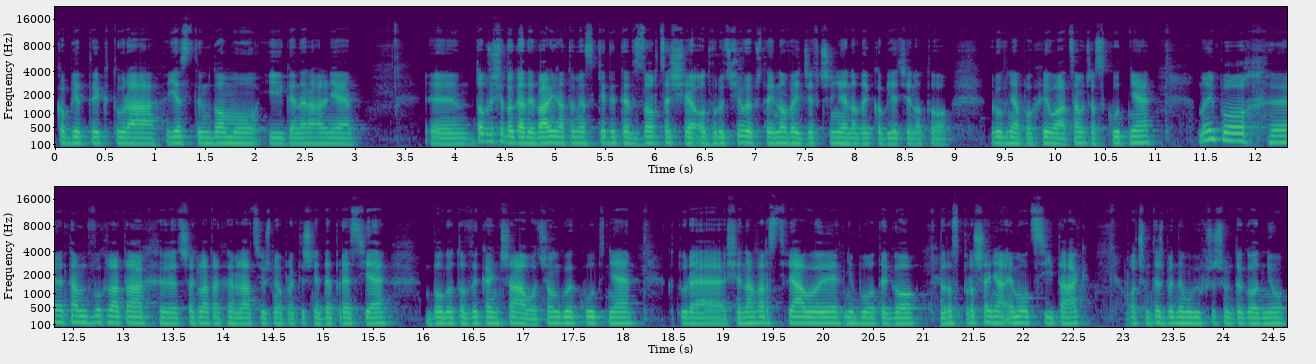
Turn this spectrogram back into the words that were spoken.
kobiety, która jest w tym domu i generalnie e, dobrze się dogadywali, natomiast kiedy te wzorce się odwróciły przy tej nowej dziewczynie, nowej kobiecie, no to równia pochyła, cały czas kłótnie. No i po e, tam dwóch latach, e, trzech latach relacji już miał praktycznie depresję, bo go to wykańczało. Ciągłe kłótnie, które się nawarstwiały, nie było tego rozproszenia emocji, tak, o czym też będę mówił w przyszłym tygodniu.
